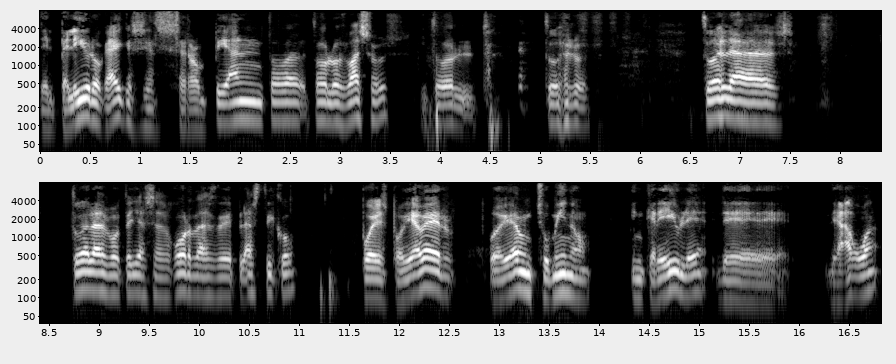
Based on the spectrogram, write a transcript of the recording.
del peligro que hay, que se, se rompían todo- todos los vasos y todo el- todas las todas las botellas esas gordas de plástico, pues podía haber, podía haber un chumino increíble de, de agua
